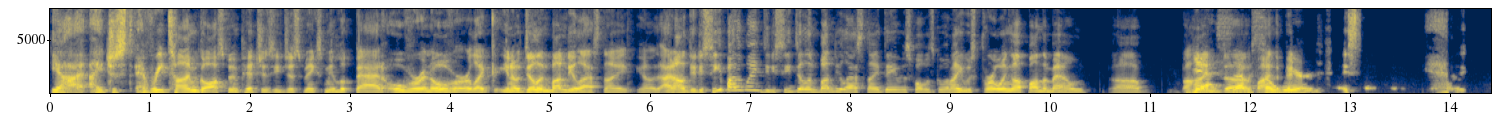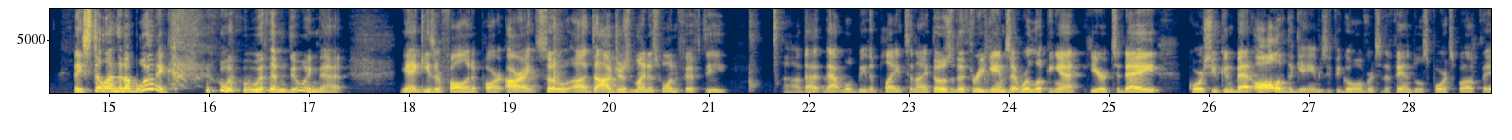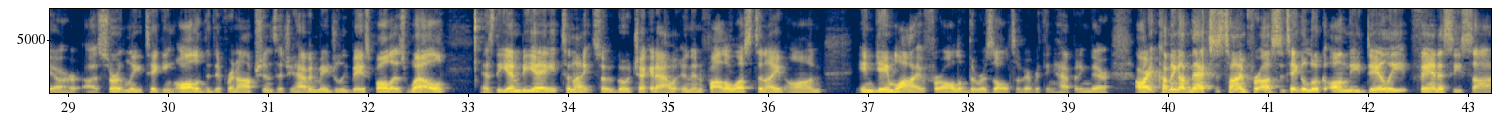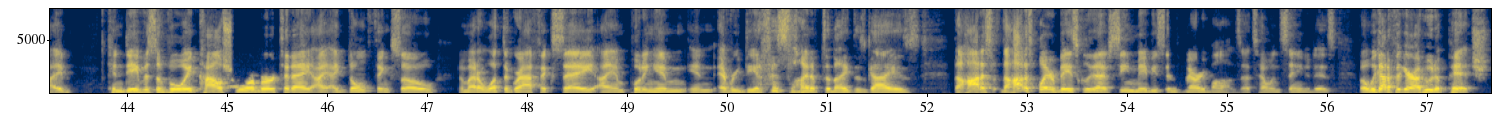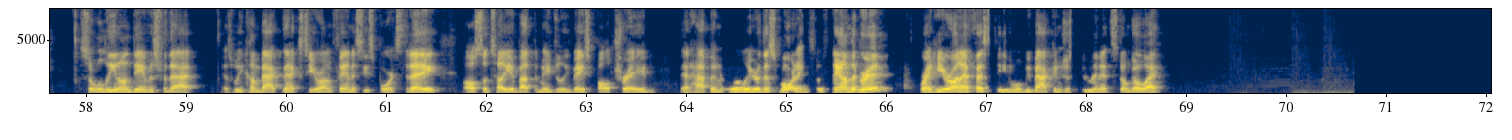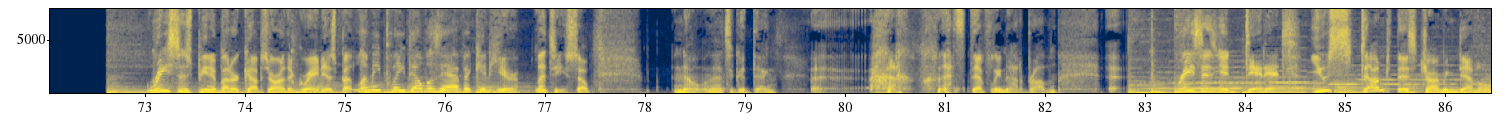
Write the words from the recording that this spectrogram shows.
Yeah, I, I, just every time Gausman pitches, he just makes me look bad over and over. Like you know, Dylan Bundy last night. You know, I don't know. Did you see? By the way, did you see Dylan Bundy last night, Davis? What was going on? He was throwing up on the mound. Uh, behind, yes, that was uh, so weird. They still, yeah, they, they, still ended up winning with him doing that. Yankees are falling apart. All right, so uh, Dodgers minus one fifty. Uh, that that will be the play tonight. Those are the three games that we're looking at here today. Course, you can bet all of the games if you go over to the FanDuel Sportsbook. They are uh, certainly taking all of the different options that you have in Major League Baseball as well as the NBA tonight. So go check it out and then follow us tonight on in game live for all of the results of everything happening there. All right, coming up next, it's time for us to take a look on the daily fantasy side. Can Davis avoid Kyle Schwarber today? I, I don't think so. No matter what the graphics say, I am putting him in every DFS lineup tonight. This guy is the hottest the hottest player basically that I've seen maybe since Barry Bonds. That's how insane it is. But we got to figure out who to pitch. So we'll lean on Davis for that as we come back next here on Fantasy Sports Today. also tell you about the Major League Baseball trade that happened earlier this morning. So stay on the grid right here on FST. We'll be back in just two minutes. Don't go away. Reese's peanut butter cups are the greatest, but let me play devil's advocate here. Let's see. So, no, that's a good thing. Uh, that's definitely not a problem. Uh, Reese's, you did it. You stumped this charming devil.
